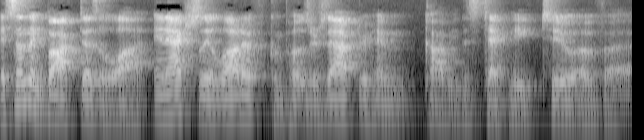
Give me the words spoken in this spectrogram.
It's something Bach does a lot, and actually a lot of composers after him copy this technique too of uh,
